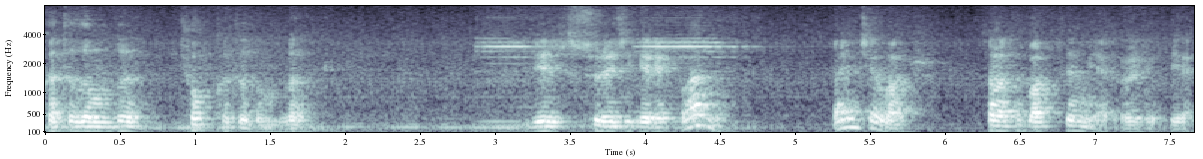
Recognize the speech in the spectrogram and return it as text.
katılımlı, çok katılımlı bir süreci gerek var mı? Bence var. Sanata baktığım yer öyle bir yer.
